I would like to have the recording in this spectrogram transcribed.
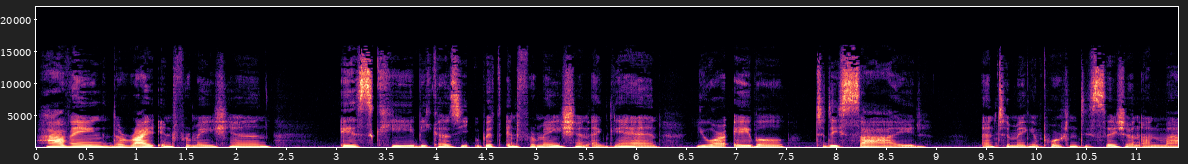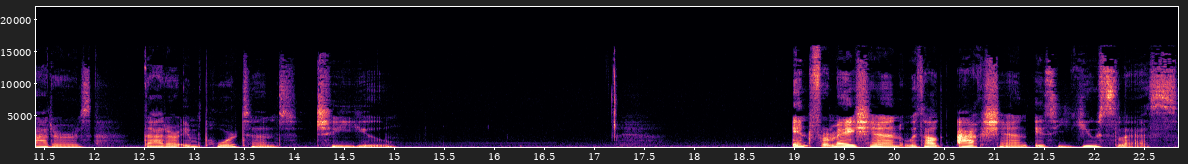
having the right information is key because with information, again, you are able to decide and to make important decision on matters that are important to you. Information without action is useless.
